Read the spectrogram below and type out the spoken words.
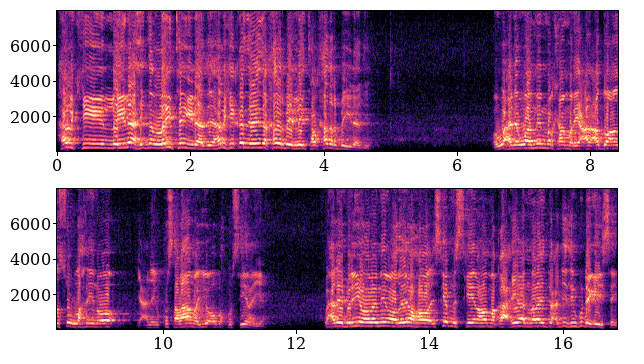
Halkii laylahayna laytay yidhaahdeen halkii qadihayda khadar bay laytalkhadar bay yidhaahdeen. Oo waxay waa nin markaa maryo cadcad oo aan suul lahayn oo yani ku salaamayo oo wax ku siinaya. Waxaa lay beryihii hore nin odayahoo iska miskiin ahoo maqaaxiyaan mara intuu xadiidkii ku dhegaysay.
